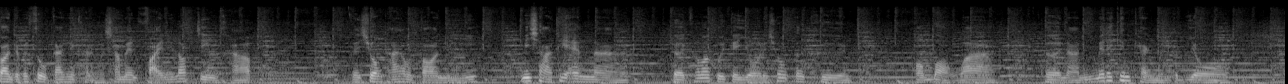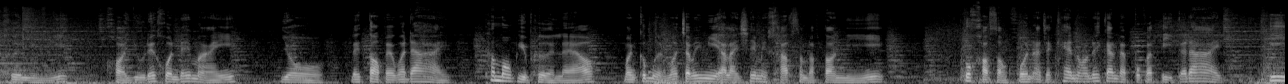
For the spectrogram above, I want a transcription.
ก่อนจะไปสู่การแข่งขันของชาแมนไฟท์ในรอบจริงครับ ในช่วงท้ายของตอนนี้มีฉากที่แอนนาเดินเข้ามาคุยกับโยในช่วงกลางคืน พร้อมบอกว่า เธอนั้นไม่ได้เข้มแข็งเหมือนกับโย คืนนี้ขออยู่ด้วยคนได้ไหม โยเลยตอบไปว่าได้ ถ้ามองผิวเผินแล้ว มันก็เหมือนว่าจะไม่มีอะไรใช่ไหมครับสำหรับตอนนี้ พวกเขาสองคนอาจจะแค่นอนด้วยกันแบบปกติก็ได้ พี่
